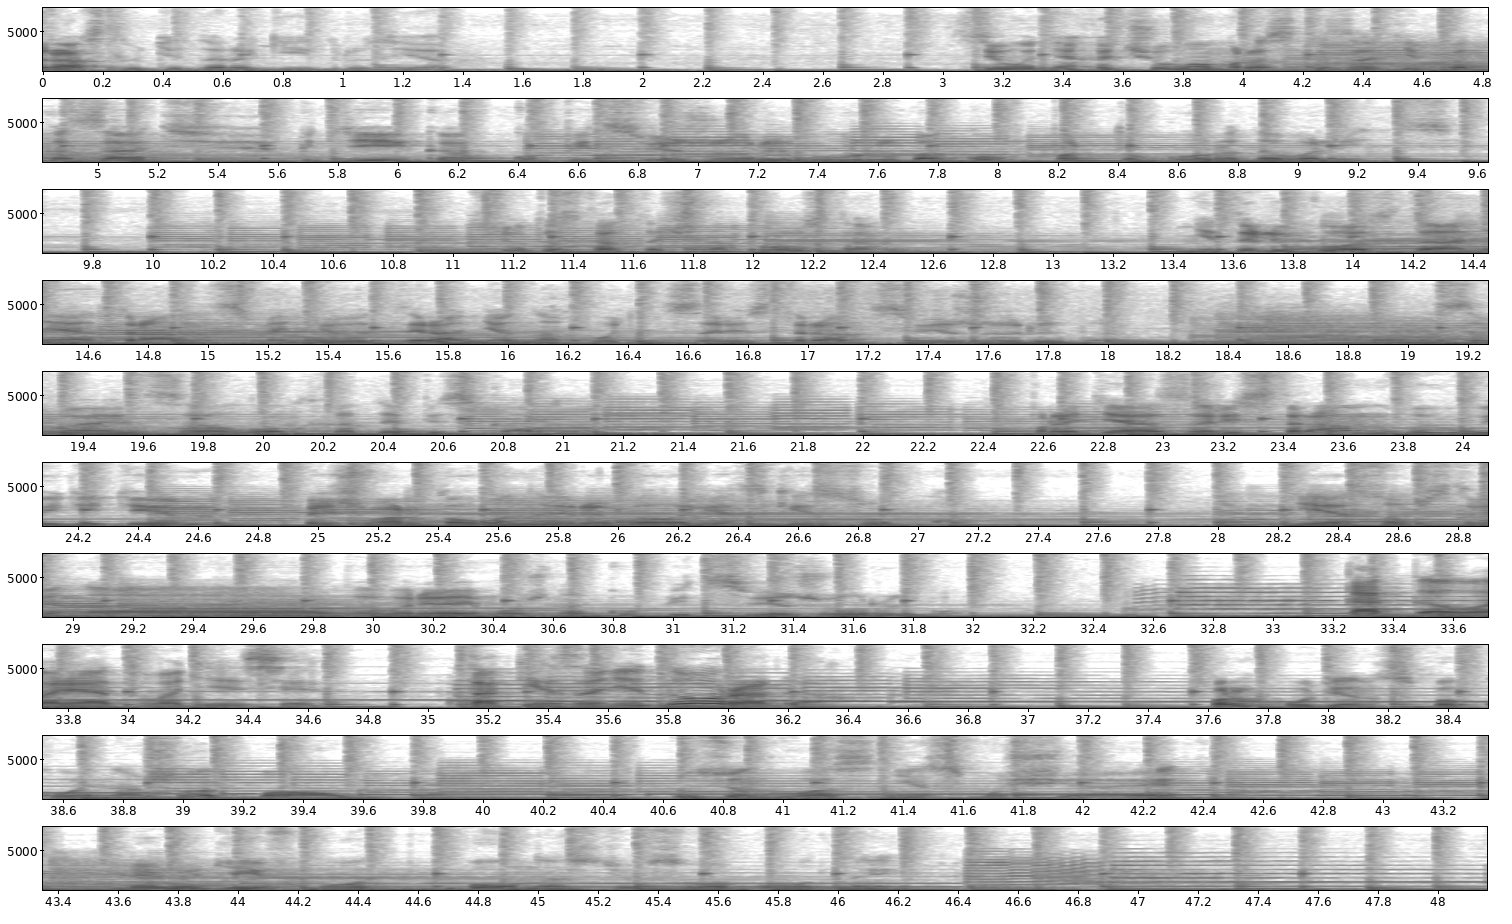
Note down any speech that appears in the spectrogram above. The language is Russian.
Здравствуйте, дорогие друзья! Сегодня хочу вам рассказать и показать, где и как купить свежую рыбу у рыбаков в порту города Валенсии. Все достаточно просто. Недалеко от здания Трансмедиотерранио находится ресторан свежей рыбы. Называется Лонха де Пескадо. Пройдя за ресторан, вы увидите пришвартованные рыболовецкие судна где, собственно говоря, и можно купить свежую рыбу. Как говорят в Одессе, так и за недорого. Проходим спокойно шлагбаум. Пусть он вас не смущает. Для людей вход полностью свободный.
